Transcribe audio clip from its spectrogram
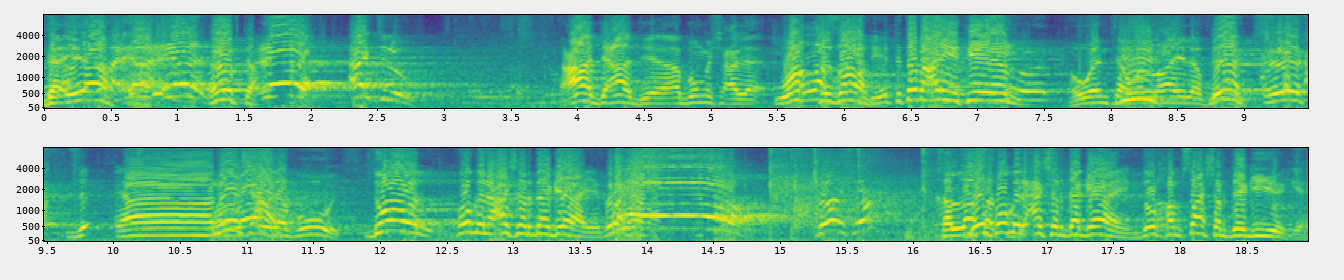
دقيقة؟ افتح. اجلوا. عادي عادي يا أبو مشعل. وقت اضافي أنت تبع أي تيم هو أنت والله لا فوز. إيه؟ ز- يا مشعل. فوز. دول فوق العشر دقائق روح. شلون شلون دول خلصت. فوق العشر دقائق دول 15 دقيقة.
